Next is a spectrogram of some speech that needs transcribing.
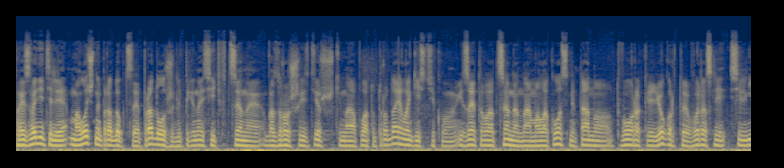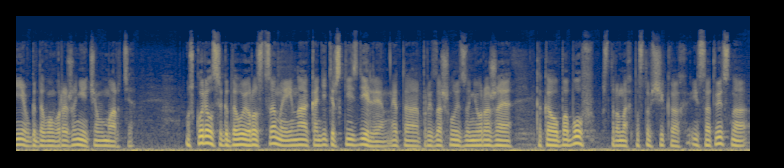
Производители молочной продукции продолжили переносить в цены возросшие издержки на оплату труда и логистику. Из-за этого цены на молоко, сметану, творог и йогурты выросли сильнее в годовом выражении, чем в марте. Ускорился годовой рост цены и на кондитерские изделия. Это произошло из-за неурожая какао-бобов в странах-поставщиках и, соответственно,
